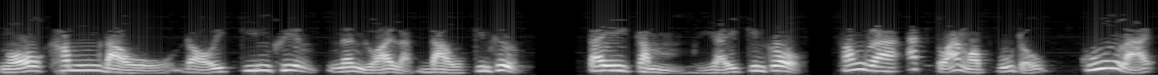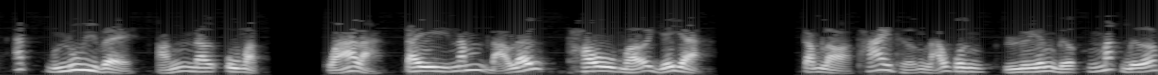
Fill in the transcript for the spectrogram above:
Ngộ không đầu đội kim khuyên nên gọi là đầu kim cương. Tay cầm gậy kim cô, phóng ra ách tỏa ngọt vũ trụ, cuốn lại ách lui về ẩn nơi u mật. Quả là tay nắm đạo lớn, thâu mở dễ dàng trong lò thái thượng lão quân luyện được mắt lửa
